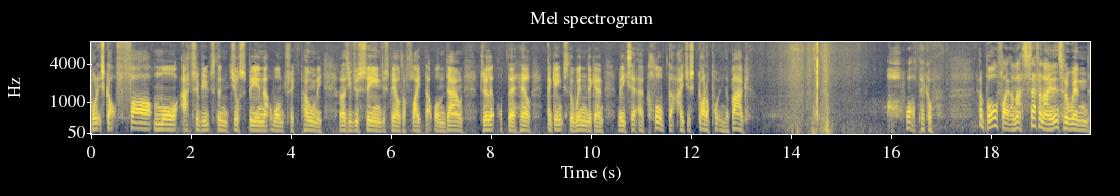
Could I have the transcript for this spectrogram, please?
but it's got far more attributes than just being that one trick pony. And as you've just seen, just be able to flight that one down, drill it up the hill against the wind again, makes it a club that I just got to put in the bag. Oh, what a pickup. A ball flight on that, seven iron into the wind.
